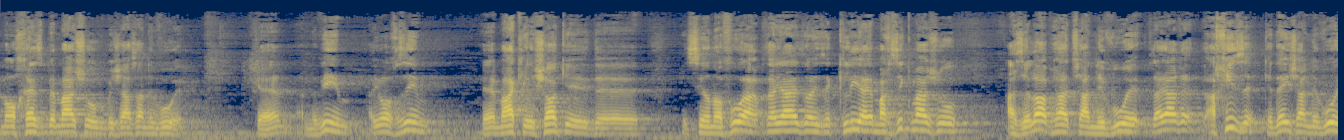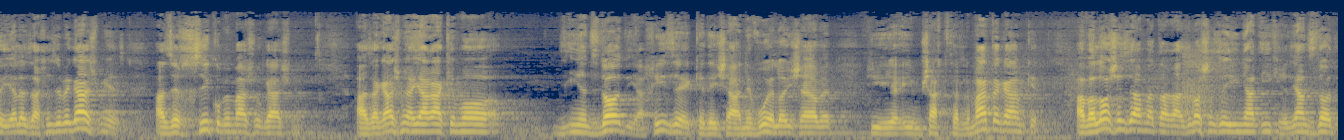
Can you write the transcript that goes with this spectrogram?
מאוחז במשהו בשעת הנבואה. כן? הנביאים היו אוחזים מקיל שוקד, סיר נפוח, זה היה איזה, איזה כלי, היה מחזיק משהו, אז זה לא הפחד שהנבואה, זה היה אחיזה, כדי שהנבואה יהיה לזה אחיזה בגשמי, אז החזיקו במשהו גשמי. אז הגשמי היה רק כמו עניין צדודי, אחיזה, כדי שהנבואה לא יישאר, ימשך קצת למטה גם כן, אבל לא שזה המטרה, זה לא שזה עניין איקרי, זה עניין צדודי.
